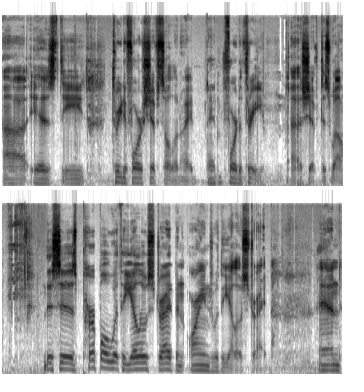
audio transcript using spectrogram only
uh, is the three to four shift solenoid, and four to three uh, shift as well. This is purple with a yellow stripe and orange with a yellow stripe. And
